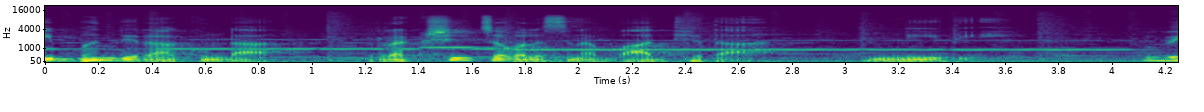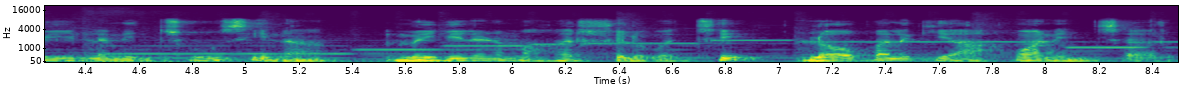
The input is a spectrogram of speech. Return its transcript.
ఇబ్బంది రాకుండా రక్షించవలసిన బాధ్యత నీది. వీళ్ళని చూసిన మిగిలిన మహర్షులు వచ్చి లోపలికి ఆహ్వానించారు.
